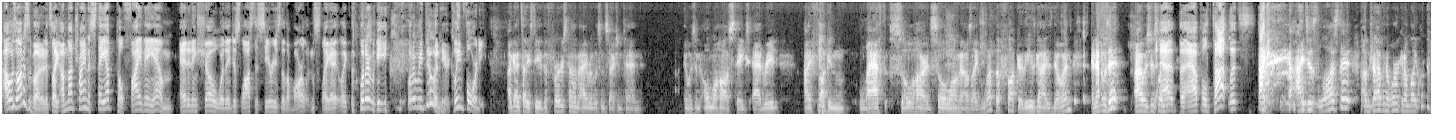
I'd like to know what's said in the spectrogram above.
I was honest about it. It's like I'm not trying to stay up till 5 a.m. editing show where they just lost a series to the Marlins. Like, I like what are we what are we doing here? Clean 40. I gotta tell you, Steve, the first time I ever listened to Section Ten, it was an Omaha Steaks ad read. I fucking laughed so hard, so long that I was like, "What the fuck are these guys doing?" And that was it. I was just like, At the Apple Totlets. I, I just lost it. I'm driving to work, and I'm like, "What the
